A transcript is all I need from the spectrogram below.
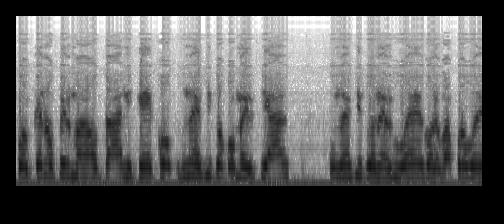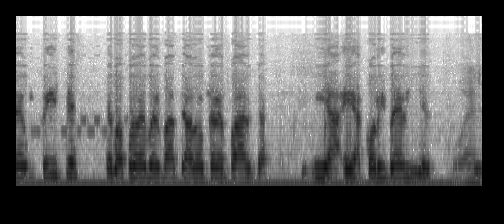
¿Por qué no firman a Otani, que es un éxito comercial, un éxito en el juego, le va a proveer un piche, le va a proveer el bateador que le falta? Y a, y a Corey Bellinger. Bueno,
